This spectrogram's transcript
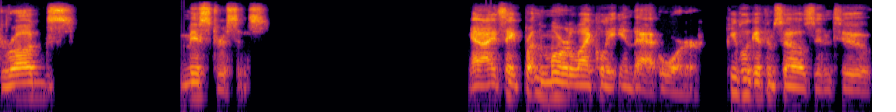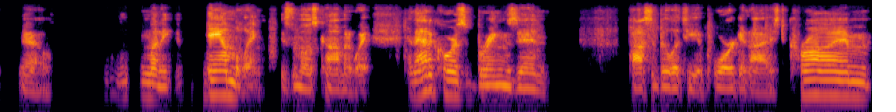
drugs, mistresses. And I'd say more likely in that order. People get themselves into, you know, money gambling is the most common way. And that of course brings in possibility of organized crime.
